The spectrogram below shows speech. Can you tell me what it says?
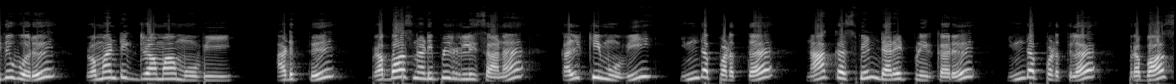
இது ஒரு ரொமான்டிக் ட்ராமா மூவி அடுத்து பிரபாஸ் நடிப்பில் ரிலீஸ் ஆன கல்கி மூவி இந்த படத்தை நாக் அஸ்வின் டைரக்ட் பண்ணியிருக்காரு. இந்த படத்தில் பிரபாஸ்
